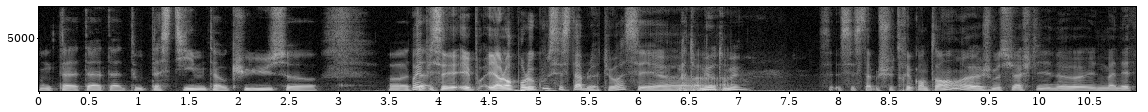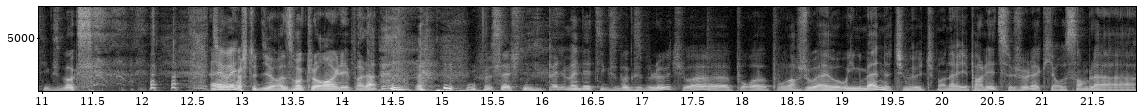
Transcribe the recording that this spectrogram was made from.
donc, t'as, as, tout. T'as Steam, t'as Oculus. ouais, et, puis et, et, alors, pour le coup, c'est stable, tu vois. C'est, bah, tant mieux, tant mieux. C'est, stable. Je suis très content. je me suis acheté une, une manette Xbox. tu eh vois, quand je te dis heureusement que Laurent il est pas là, je me suis acheté une belle manette Xbox bleue, tu vois, euh, pour euh, pouvoir jouer à Wingman. Tu me, tu m'en avais parlé de ce jeu là qui ressemble à,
